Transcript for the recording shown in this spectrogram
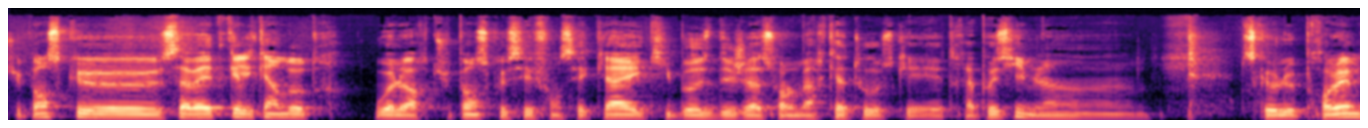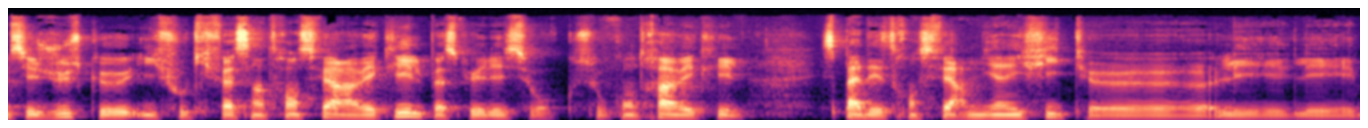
Tu penses que ça va être quelqu'un d'autre? Ou alors tu penses que c'est Fonseca et qu'il bosse déjà sur le mercato, ce qui est très possible. Hein parce que le problème, c'est juste qu'il faut qu'il fasse un transfert avec Lille parce qu'il est sous, contrat avec Lille. C'est pas des transferts mirifiques. Euh, les,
